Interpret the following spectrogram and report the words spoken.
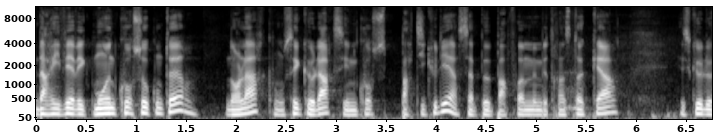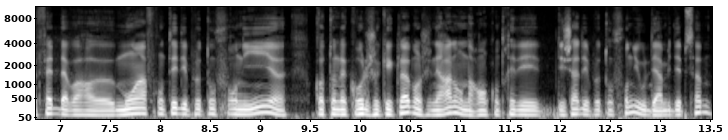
d'arriver avec moins de courses au compteur? Dans l'arc On sait que l'arc c'est une course particulière. Ça peut parfois même être un stock car. Est-ce que le fait d'avoir euh, moins affronté des pelotons fournis, quand on a couru le Jockey Club, en général, on a rencontré des, déjà des pelotons fournis ou le Derby d'Epsom?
